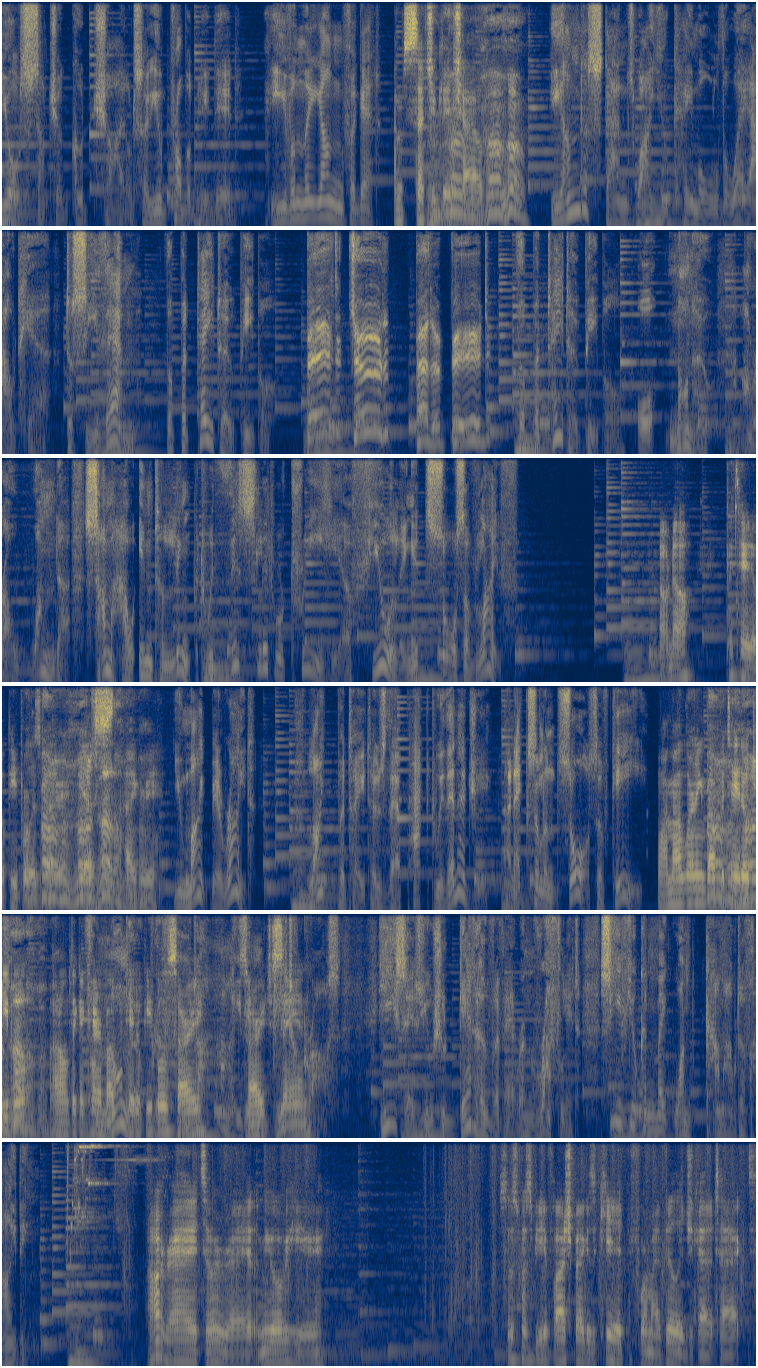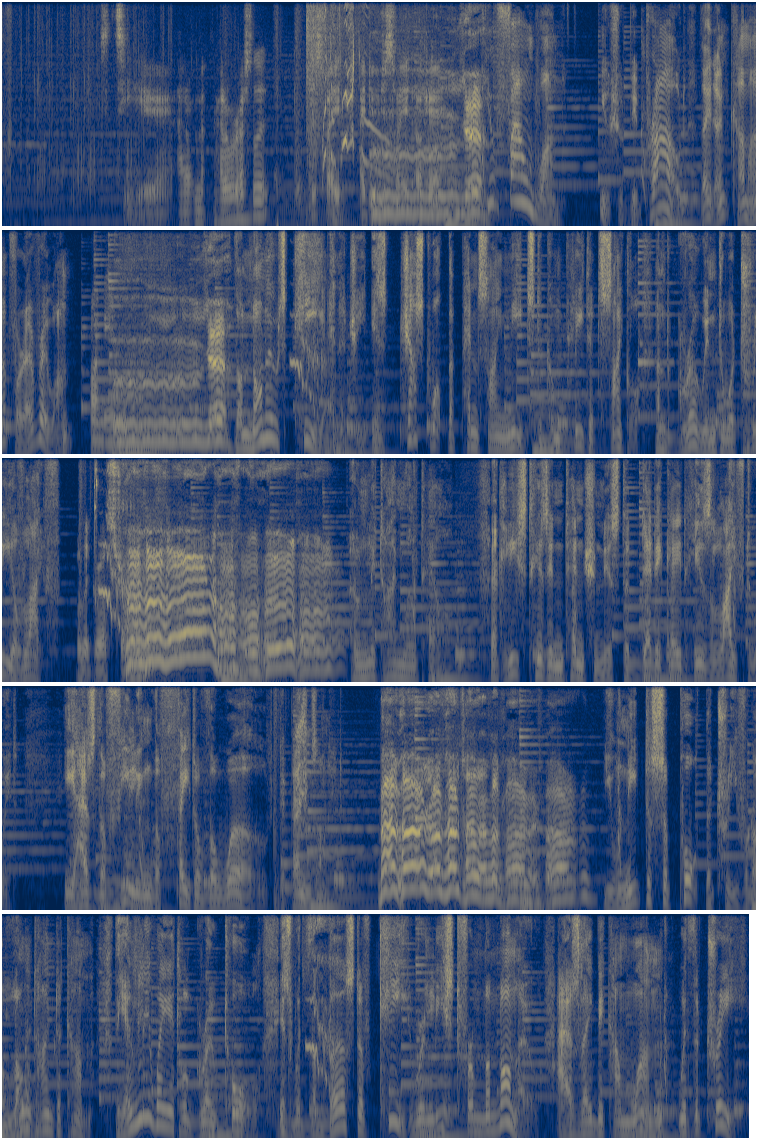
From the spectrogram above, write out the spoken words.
You're such a good child, so you probably did. Even the young forget. I'm such a good child. He understands why you came all the way out here to see them, the potato people. The potato people, or Nono, are a wonder, somehow interlinked with this little tree here, fueling its source of life. Oh no. Potato people is better. Yes, I agree. You might be right. Like potatoes, they're packed with energy, an excellent source of Ki. Why am I learning about potato oh, people? I don't think I care about potato people. Sorry. to hide Sorry, in just saying. glittergrass. He says you should get over there and ruffle it. See if you can make one come out of hiding. Alright, alright. Let me go over here. So this must be a flashback as a kid before my village got attacked. Let's see here. How do I, how do I wrestle it? Just fight? I do just fight. Okay. Mm, you found one. You should be proud. They don't come out for everyone. I mean, mm, Yeah. The Nono's Ki energy is just what the Pensai needs to complete its cycle and grow into a tree of life. will it grow stronger? Only time will tell. At least his intention is to dedicate his life to it. He has the feeling the fate of the world depends on it. You'll need to support the tree for a long time to come. The only way it'll grow tall is with the burst of ki released from the Nono as they become one with the tree.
